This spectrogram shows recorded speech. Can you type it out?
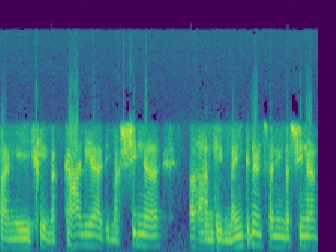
van die chemikalie, die masjiene, um, die maintenance van die masjiene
